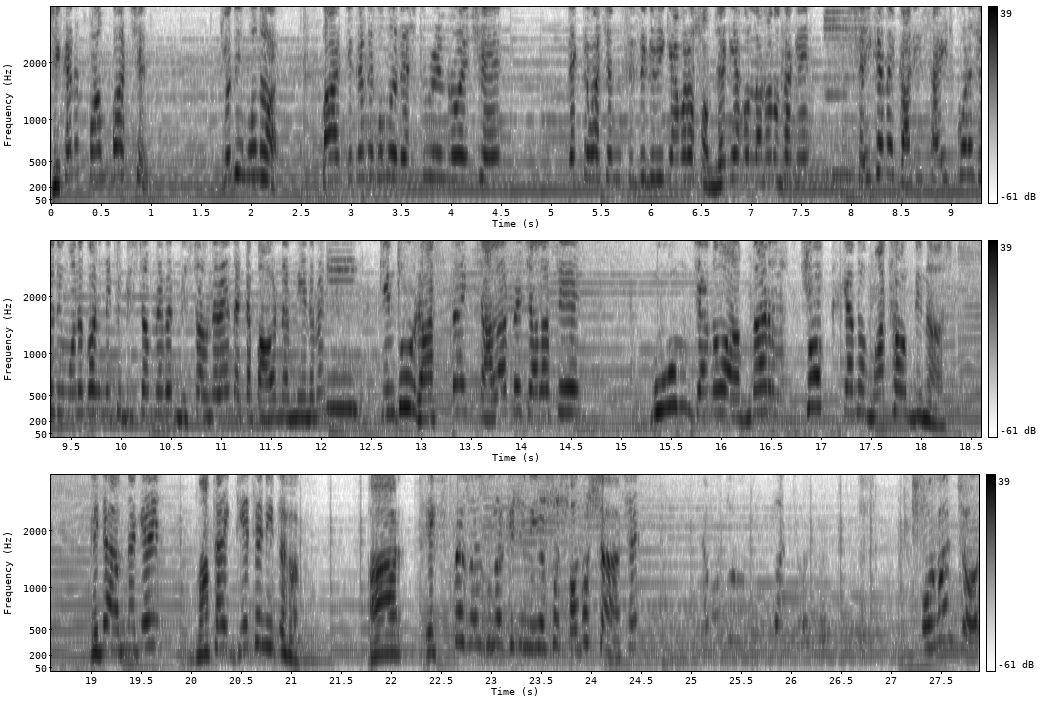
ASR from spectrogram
যেখানে পাম্প পাচ্ছেন, যদি মনে হয়, বা যেখানে কোনো রেস্টুরেন্ট রয়েছে দেখতে পাচ্ছেন সিসিটিভি ক্যামেরা সব জায়গায় এখন লাগানো থাকে। সেইখানে গাড়ি সাইড করে যদি মনে করেন একটু বিশ্রাম নেবেন বিশ্রাম নেবেন, একটা পাওয়ার ন্যাপ নিয়ে নেবেন। কিন্তু রাস্তায় চালাতে চালাতে ঘুম যেন আপনার চোখ কেন মাথা অব্দি না আসে। এটা আপনাকে মাথায় গেঁথে নিতে হবে। আর এক্সপ্রেস ওইগুলোর কিছু নিজস্ব সমস্যা আছে। পূর্বাঞ্চল।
